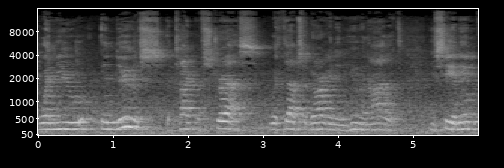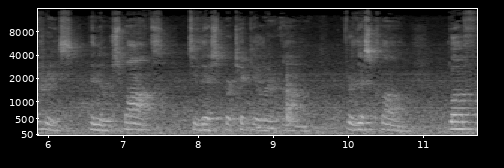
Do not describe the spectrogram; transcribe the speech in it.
when you induce a type of stress with thapsigargan in human islets, you see an increase in the response to this particular, um, for this clone, both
